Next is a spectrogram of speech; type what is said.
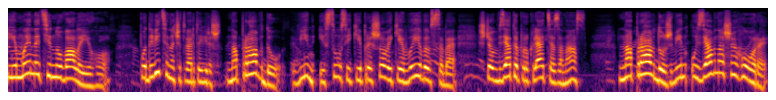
і ми не цінували його. Подивіться на четвертий вірш. Направду, він, Ісус, який прийшов, який виявив себе, щоб взяти прокляття за нас. Направду ж він узяв наші гори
